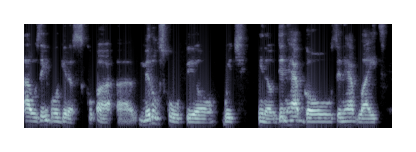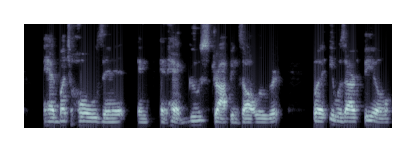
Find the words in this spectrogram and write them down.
I was able to get a, school, uh, a middle school feel, which you know didn't have goals, didn't have lights, it had a bunch of holes in it, and, and had goose droppings all over it. But it was our feel,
